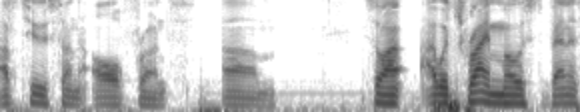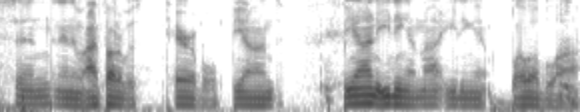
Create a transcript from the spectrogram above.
obtuse on all fronts. Um, so I, I would try most venison, and I thought it was terrible, beyond, beyond eating. I'm not eating it. Blah blah blah.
